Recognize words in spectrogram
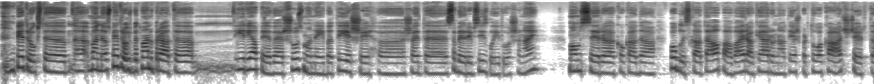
pietrūkst, man nevis pietrūkst, bet manuprāt, ir jāpievērš uzmanība tieši šai sabiedrības izglītošanai. Mums ir kaut kādā publiskā telpā vairāk jārunā tieši par to, kā atšķirt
